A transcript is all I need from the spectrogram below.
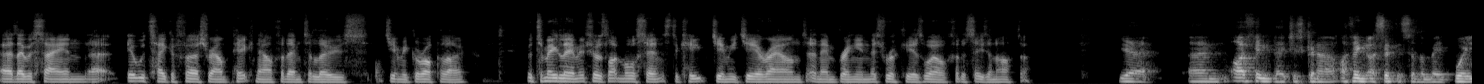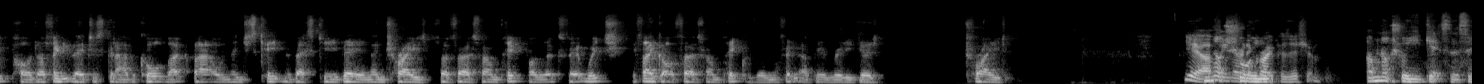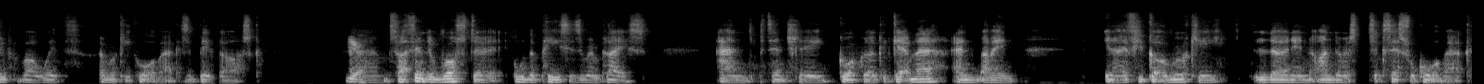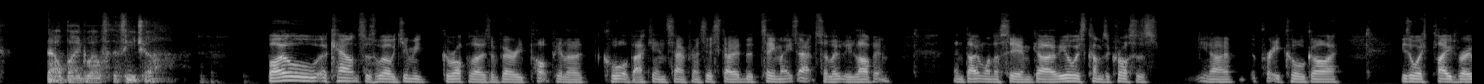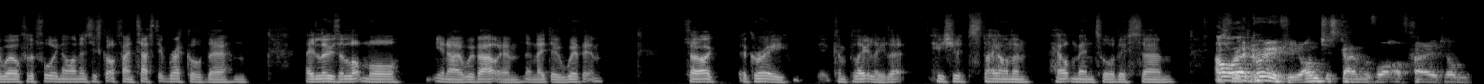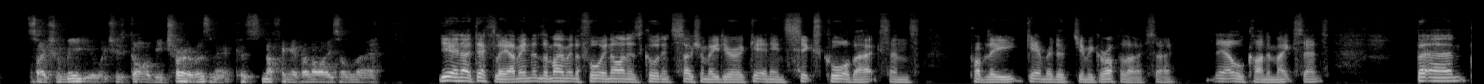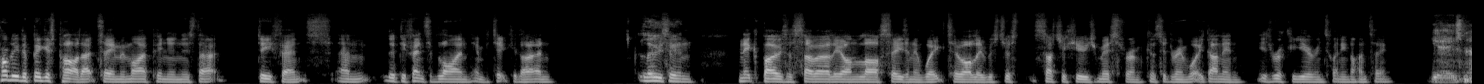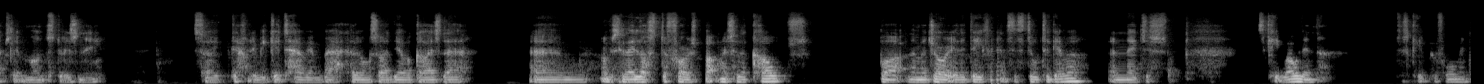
uh, they were saying that it would take a first round pick now for them to lose Jimmy Garoppolo. But to me, Liam, it feels like more sense to keep Jimmy G around and then bring in this rookie as well for the season after. Yeah, um, I think they're just gonna. I think I said this on the midweek pod. I think they're just gonna have a quarterback battle and then just keep the best QB and then trade for a first round pick by the looks of it. Which, if they got a first round pick with him, I think that'd be a really good trade. Yeah, I think they're in a great position. I'm not sure you get to the Super Bowl with a rookie quarterback. It's a big ask. Yeah. Um, so I think the roster, all the pieces are in place, and potentially Garoppolo could get them there. And I mean, you know, if you've got a rookie learning under a successful quarterback, that'll bode well for the future. By all accounts, as well, Jimmy Garoppolo is a very popular quarterback in San Francisco. The teammates absolutely love him and don't want to see him go. He always comes across as, you know, a pretty cool guy he's always played very well for the 49ers. He's got a fantastic record there. And they lose a lot more, you know, without him than they do with him. So I agree completely that he should stay on and help mentor this. Um, this oh, rookie. I agree with you. I'm just going with what I've heard on social media, which has got to be true, isn't it? Because nothing ever lies on there. Yeah, no, definitely. I mean, at the moment, the 49ers, according to social media, are getting in six quarterbacks and probably getting rid of Jimmy Garoppolo. So it all kind of makes sense. But um, probably the biggest part of that team, in my opinion, is that defense and the defensive line in particular. And losing Nick Bosa so early on last season in week two, Ollie, was just such a huge miss for him, considering what he'd done in his rookie year in 2019. Yeah, he's an absolute monster, isn't he? So definitely be good to have him back alongside the other guys there. Um, obviously, they lost DeForest Buckner to the Colts, but the majority of the defense is still together, and they just, just keep rolling just keep performing.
